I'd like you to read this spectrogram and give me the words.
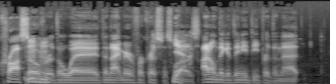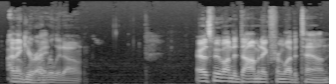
crossover the way the Nightmare Before Christmas was. Yeah. I don't think it's any deeper than that. I think I, you're right. I really don't. All right, let's move on to Dominic from Levittown.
